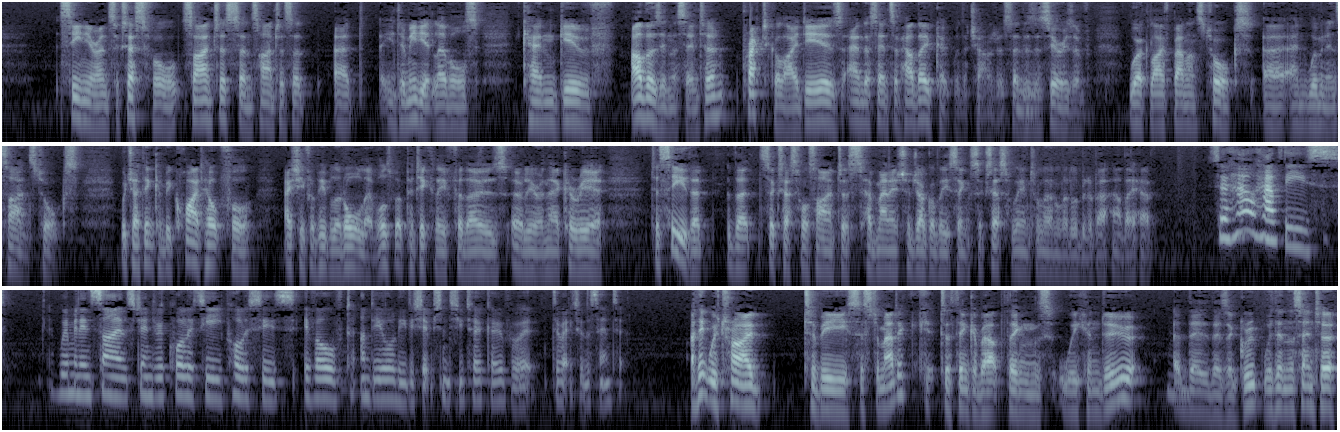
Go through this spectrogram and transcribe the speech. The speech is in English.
senior and successful scientists and scientists at, at intermediate levels can give others in the centre practical ideas and a sense of how they've coped with the challenges. So there's a series of work-life balance talks uh, and women in science talks, which I think can be quite helpful actually for people at all levels, but particularly for those earlier in their career to see that that successful scientists have managed to juggle these things successfully and to learn a little bit about how they have. So, how have these women in science, gender equality policies evolved under your leadership since you took over as director of the centre? I think we've tried to be systematic, to think about things we can do. there's a group within the centre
